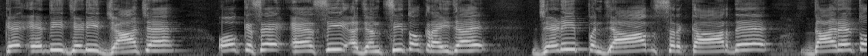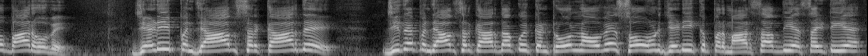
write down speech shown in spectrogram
ਕਿ ਇਹਦੀ ਜਿਹੜੀ ਜਾਂਚ ਹੈ, ਉਹ ਕਿਸੇ ਐਸੀ ਏਜੰਸੀ ਤੋਂ ਕਰਾਈ ਜਾਏ, ਜਿਹੜੀ ਪੰਜਾਬ ਸਰਕਾਰ ਦੇ ਦਾਇਰੇ ਤੋਂ ਬਾਹਰ ਹੋਵੇ। ਜਿਹੜੀ ਪੰਜਾਬ ਸਰਕਾਰ ਦੇ, ਜਿਹਦੇ ਪੰਜਾਬ ਸਰਕਾਰ ਦਾ ਕੋਈ ਕੰਟਰੋਲ ਨਾ ਹੋਵੇ, ਸੋ ਹੁਣ ਜਿਹੜੀ ਇੱਕ ਪਰਮਾਰ ਸਾਹਿਬ ਦੀ ਐਸਆਈਟੀ ਹੈ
